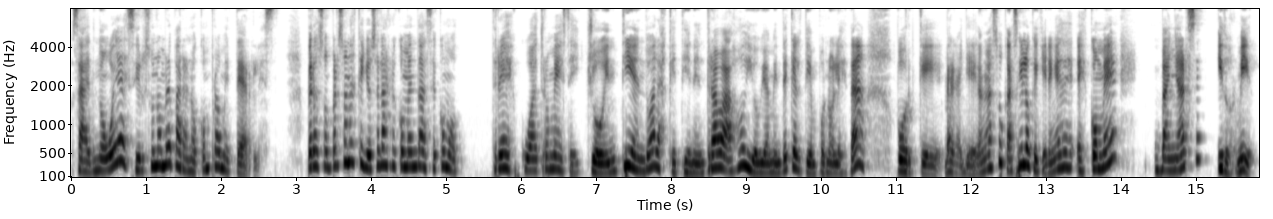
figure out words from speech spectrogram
o sea, no voy a decir su nombre para no comprometerles, pero son personas que yo se las recomendé hace como tres, cuatro meses. Yo entiendo a las que tienen trabajo y obviamente que el tiempo no les da, porque llegan a su casa y lo que quieren es, es comer, bañarse y dormir.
